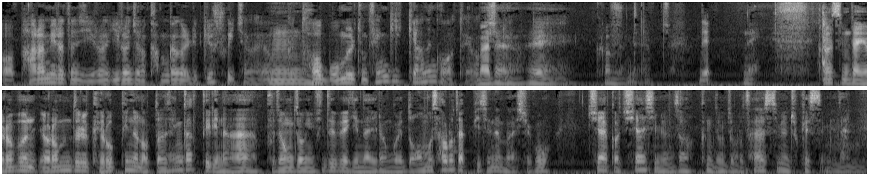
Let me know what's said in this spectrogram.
어, 바람이라든지 이런 이런저런 감각을 느낄 수 있잖아요. 음. 그더 몸을 좀 생기게 하는 것 같아요. 확실히. 맞아요. 네. 네. 그런. 면들이 있죠. 네. 네. 그렇습니다. 여러분, 여러분들을 괴롭히는 어떤 생각들이나 부정적인 피드백이나 이런 거에 너무 사로잡히지는 마시고 취할 거 취하시면서 긍정적으로 사셨으면 좋겠습니다. 음.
